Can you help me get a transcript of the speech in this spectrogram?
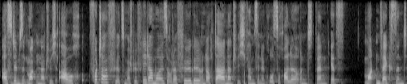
Außerdem sind Motten natürlich auch Futter für zum Beispiel Fledermäuse oder Vögel und auch da natürlich haben sie eine große Rolle. Und wenn jetzt Motten weg sind,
